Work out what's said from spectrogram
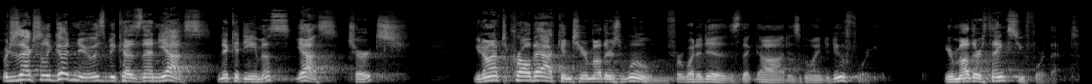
which is actually good news because then, yes, Nicodemus, yes, church, you don't have to crawl back into your mother's womb for what it is that God is going to do for you. Your mother thanks you for that.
